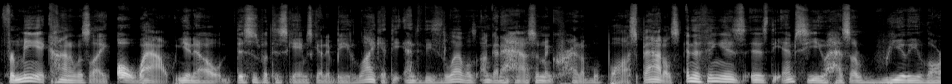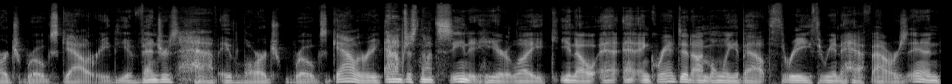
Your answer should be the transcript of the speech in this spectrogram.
for me, it kind of was like, oh, wow, you know, this is what this game's going to be like. At the end of these levels, I'm going to have some incredible boss battles. And the thing is, is the MCU has a really large rogues gallery. The Avengers have a large rogues gallery, and I'm just not seeing it here. Like, you know, and, and granted, I'm only about three, three and a half hours in,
